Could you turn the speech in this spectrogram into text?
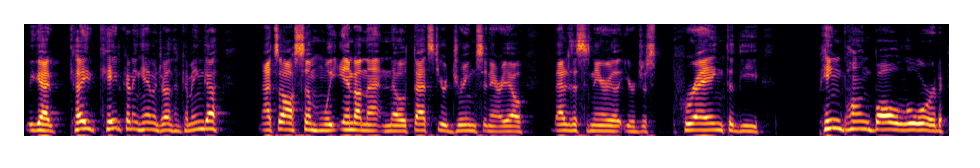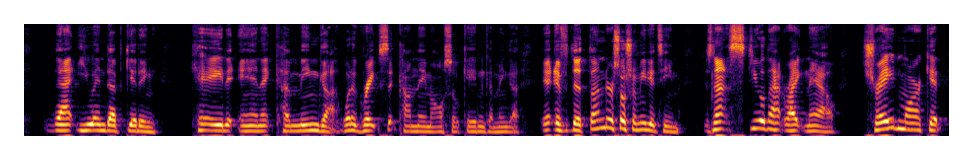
We got Cade, Cade Cunningham and Jonathan Kuminga. That's awesome. We end on that note. That's your dream scenario. That is a scenario that you're just praying to the ping pong ball lord that you end up getting Cade and Kuminga. What a great sitcom name, also, Cade and Kuminga. If the Thunder social media team does not steal that right now, trademark it,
